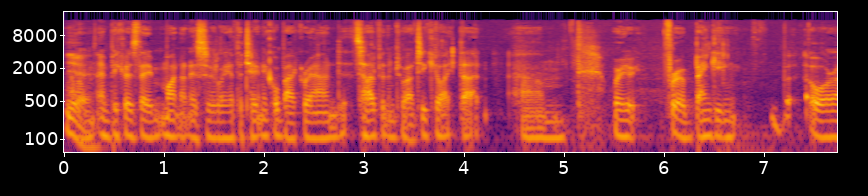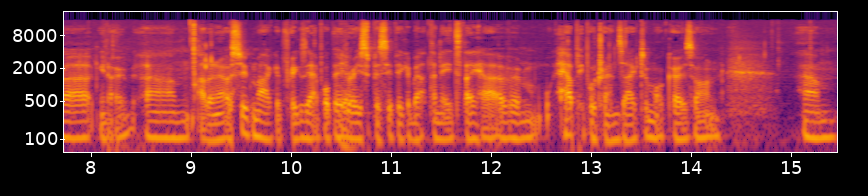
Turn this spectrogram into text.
Yeah. Um, and because they might not necessarily have the technical background, it's hard for them to articulate that. Um, where for a banking or a, you know, um, I don't know, a supermarket, for example, they're Yeah. very specific about the needs they have and how people transact and what goes on. Um,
